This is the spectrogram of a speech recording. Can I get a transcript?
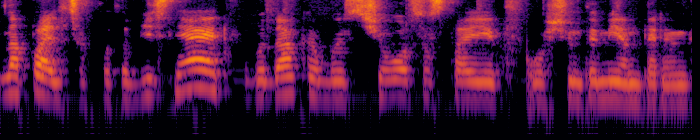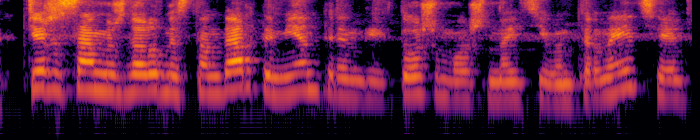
на пальцах вот объясняет, как бы, да, как бы из чего состоит, в общем-то, менторинг. Те же самые международные стандарты менторинга, их тоже можно найти в интернете.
